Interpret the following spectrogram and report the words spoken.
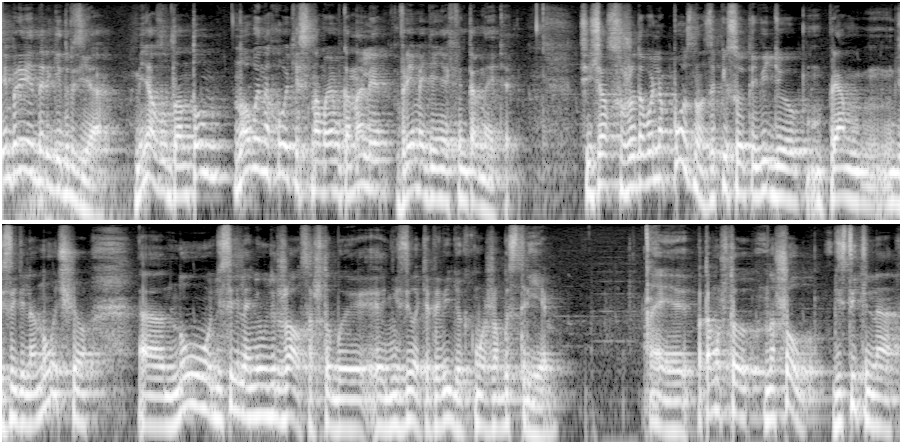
Всем привет, дорогие друзья! Меня зовут Антон, но вы находитесь на моем канале «Время денег в интернете». Сейчас уже довольно поздно, записываю это видео прям действительно ночью. Э, ну, действительно не удержался, чтобы не сделать это видео как можно быстрее. Э, потому что нашел действительно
